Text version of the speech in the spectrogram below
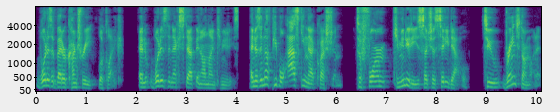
what does a better country look like? And what is the next step in online communities? And there's enough people asking that question to form communities such as CityDAO to brainstorm on it.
